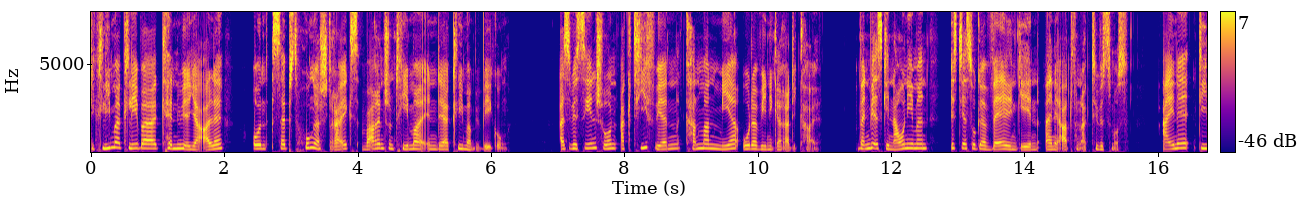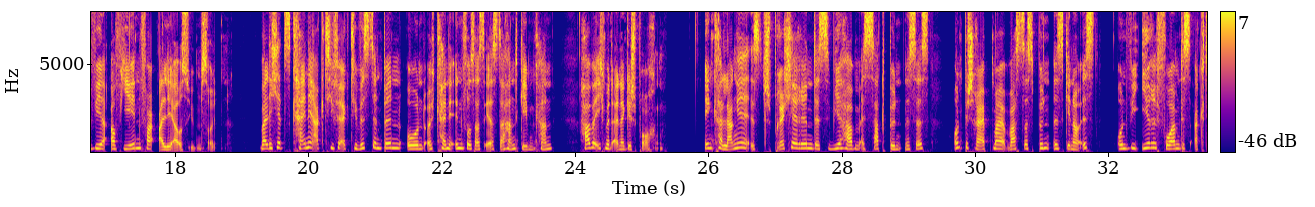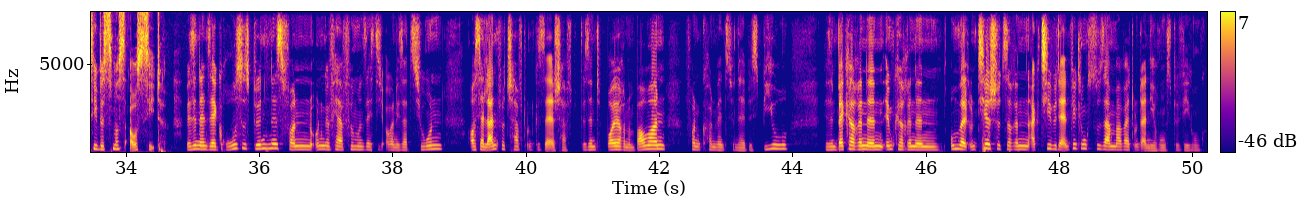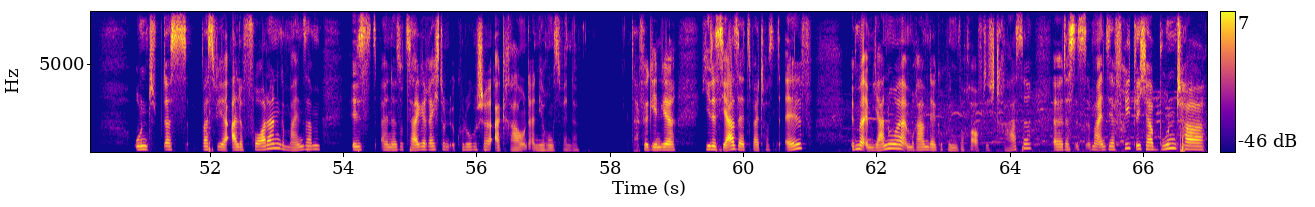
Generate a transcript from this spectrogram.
Die Klimakleber kennen wir ja alle und selbst Hungerstreiks waren schon Thema in der Klimabewegung. Also wir sehen schon, aktiv werden kann man mehr oder weniger radikal. Wenn wir es genau nehmen, ist ja sogar Wählen gehen eine Art von Aktivismus. Eine, die wir auf jeden Fall alle ausüben sollten. Weil ich jetzt keine aktive Aktivistin bin und euch keine Infos aus erster Hand geben kann, habe ich mit einer gesprochen. Inka Lange ist Sprecherin des Wir haben es satt Bündnisses und beschreibt mal, was das Bündnis genau ist und wie ihre Form des Aktivismus aussieht. Wir sind ein sehr großes Bündnis von ungefähr 65 Organisationen aus der Landwirtschaft und Gesellsft. Wir sind Bäuerinnen und Bauern von konventionell bis bio. Wir sind Bäckerinnen, Imkerinnen, Umwelt- und Tierschützerinnen, Aktive der Entwicklungszusammenarbeit und Ernährungsbewegung. Und das, was wir alle fordern, gemeinsam, ist eine sozial gerechte und ökologische Agrar- und Ernährungswende. Dafür gehen wir jedes Jahr seit 2011 immer im Januar im Rahmen der Grünen Woche auf die Straße. Äh, das ist immer ein sehr friedlicher, bunter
